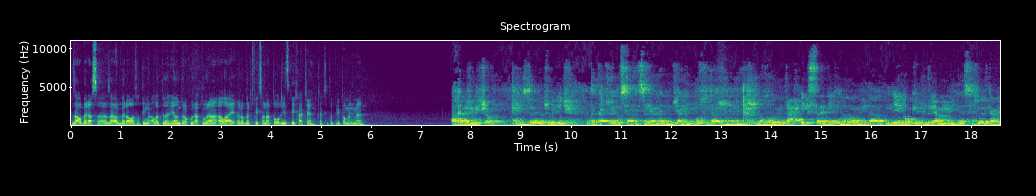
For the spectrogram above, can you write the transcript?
Zaoberá sa, zaoberala sa tým ale teda nielen prokuratúra, ale aj Robert Fico na polovníckej chate. Tak si to pripomeňme. A każe mi co? Zostaje poczynić. Da każe dosadzić sobie. Ja nie wiem, postup dalszy nie. No to chodzi tak ekstremnie pomenowami. No. Niekoľkými priamými Jasne. svetkami.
